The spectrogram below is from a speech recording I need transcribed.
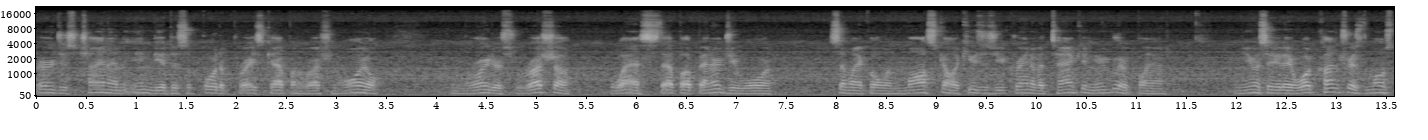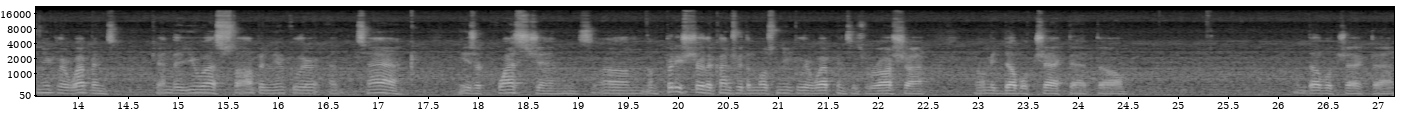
urges China and India to support a price cap on Russian oil. From Reuters, Russia West step up energy war semicolon, Moscow accuses Ukraine of attacking nuclear plant. USA Today, what country has the most nuclear weapons? Can the U.S. stop a nuclear attack? These are questions. Um, I'm pretty sure the country with the most nuclear weapons is Russia. Let me double check that though. Double check that.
